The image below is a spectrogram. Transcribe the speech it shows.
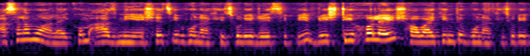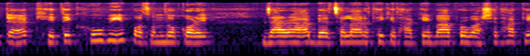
আসসালামু আলাইকুম, আজ নিয়ে এসেছি ভুনা খিচুড়ির রেসিপি বৃষ্টি হলেই সবাই কিন্তু ভুনা খিচুড়িটা খেতে খুবই পছন্দ করে। যারা ব্যাচেলার থেকে থাকে বা প্রবাসে থাকে,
